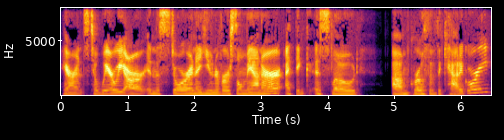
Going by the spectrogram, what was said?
parents to where we are in the store in a universal manner, I think has slowed um, growth of the category.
